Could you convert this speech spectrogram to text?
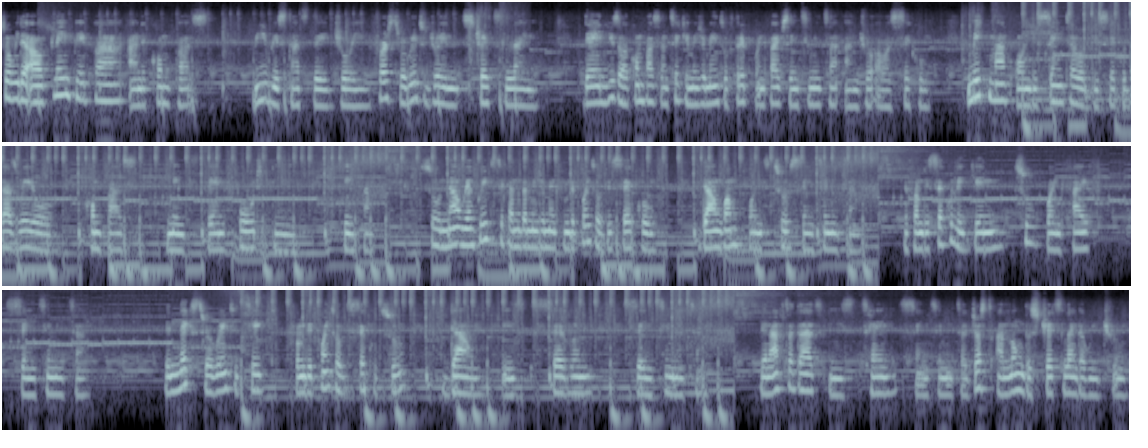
so with our plain paper and a compass we will start the drawing. First we're going to draw a straight line. Then use our compass and take a measurement of 3.5 centimeter and draw our circle. Make mark on the center of the circle. That's where your compass meets. Then fold the paper. So now we are going to take another measurement from the point of the circle down 1.2 centimeter and from the circle again 2.5 centimeter. The next we're going to take from the point of the circle 2 down is 7 centimeter. Then after that is 10 centimeter just along the straight line that we drew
